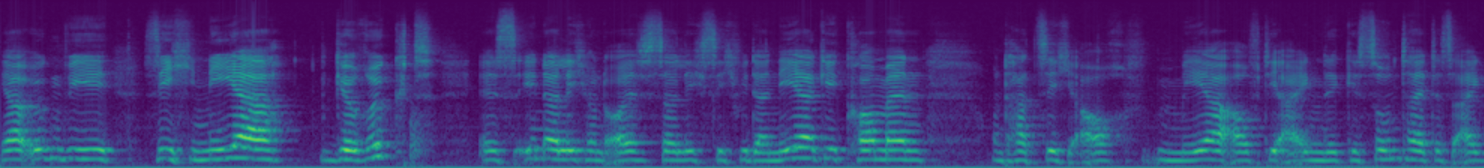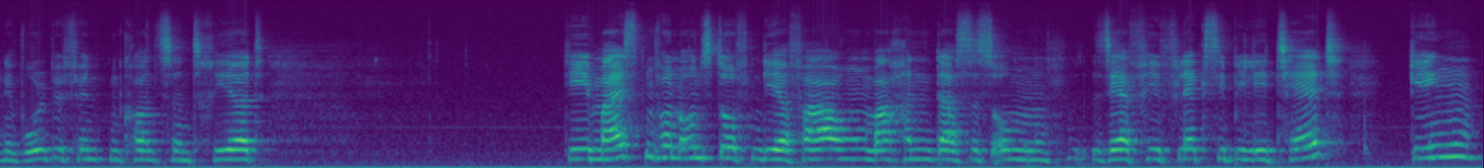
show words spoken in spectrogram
ja irgendwie sich näher gerückt ist innerlich und äußerlich sich wieder näher gekommen und hat sich auch mehr auf die eigene Gesundheit, das eigene Wohlbefinden konzentriert. Die meisten von uns durften die Erfahrung machen, dass es um sehr viel Flexibilität ging.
